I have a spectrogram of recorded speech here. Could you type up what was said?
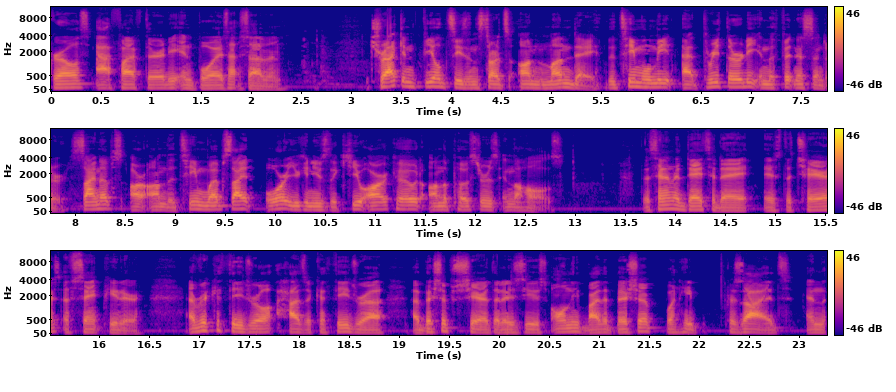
Girls at 5.30 and boys at 7. Track and field season starts on Monday. The team will meet at 3.30 in the fitness center. Signups are on the team website or you can use the QR code on the posters in the halls. The saint of the day today is the chairs of St. Peter. Every cathedral has a cathedra, a bishop's chair that is used only by the bishop when he presides in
